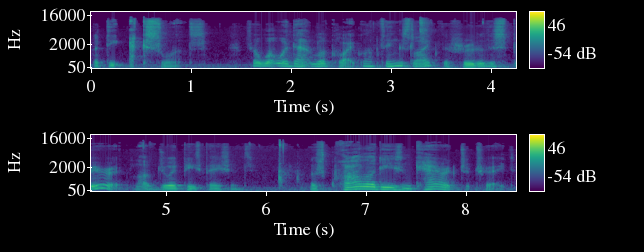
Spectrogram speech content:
but the excellence. So, what would that look like? Well, things like the fruit of the Spirit love, joy, peace, patience. Those qualities and character traits.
